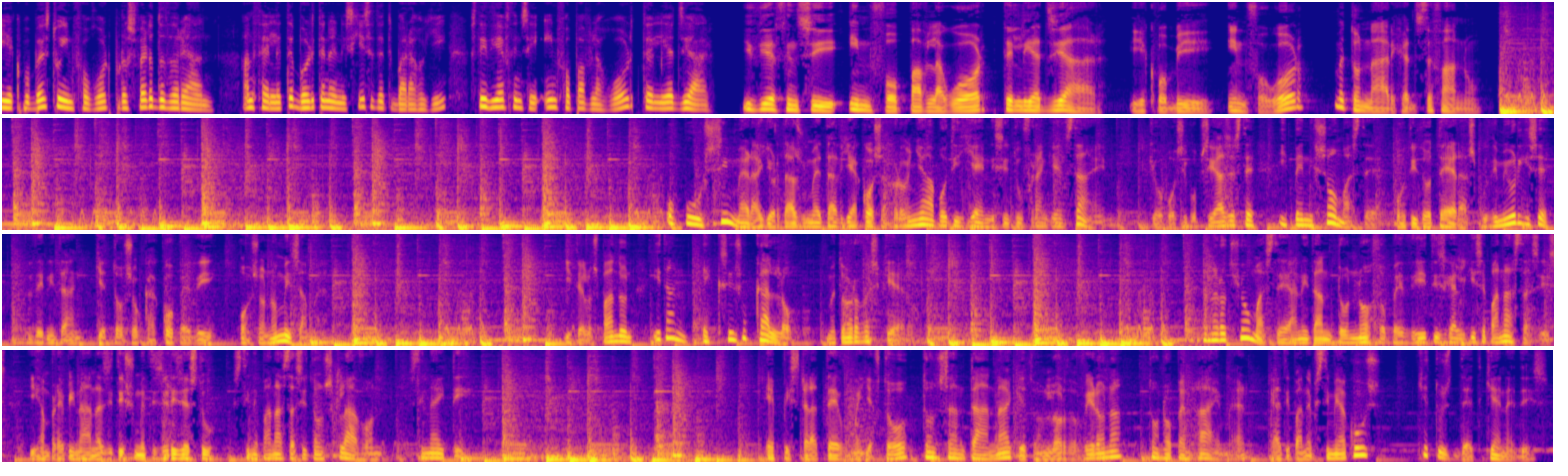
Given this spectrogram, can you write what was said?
Οι εκπομπές του InfoWord προσφέρονται δωρεάν. Αν θέλετε, μπορείτε να ενισχύσετε την παραγωγή στη διεύθυνση infopavlagor.gr. Η διεύθυνση infopavlagor.gr. Η εκπομπή InfoWord με τον Άρη Χατζηστεφάνου. όπου σήμερα γιορτάζουμε τα 200 χρόνια από τη γέννηση του Φραγκενστάιν. Και όπως υποψιάζεστε, υπενισόμαστε ότι το τέρας που δημιούργησε δεν ήταν και τόσο κακό παιδί όσο νομίζαμε. Ή τέλος πάντων ήταν εξίσου καλό με τον Ροβεσπιέρο. Αναρωτιόμαστε αν ήταν το νόθο παιδί της Γαλλικής Επανάστασης ή αν πρέπει να αναζητήσουμε τις ρίζες του στην Επανάσταση των Σκλάβων, στην Αϊτή. Επιστρατεύουμε γι' αυτό τον Σαντάνα και τον Λόρδο Βίρονα, τον Οπενχάιμερ, κάτι πανεπιστημιακούς και τους Dead Kennedys.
